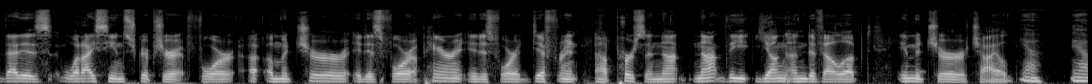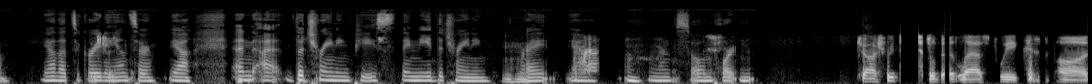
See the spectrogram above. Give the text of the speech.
that is what I see in Scripture for a, a, mature. It is for a parent. It is for a different uh, person, not not the young, undeveloped, immature child. Yeah, yeah. Yeah, that's a great okay. answer. Yeah. And uh, the training piece, they need the training, mm-hmm. right? Yeah. Mm-hmm. It's so important. Josh, we talked a little bit last week on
